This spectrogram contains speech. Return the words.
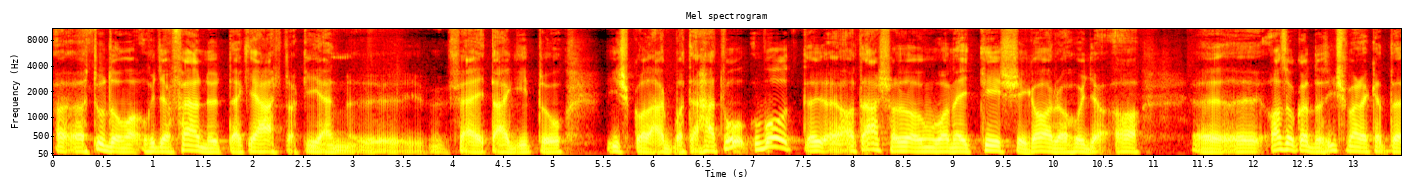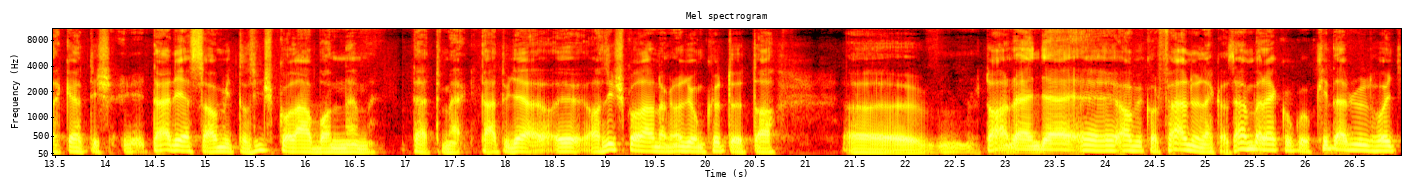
a, tudom, hogy a felnőttek jártak ilyen fejtágító iskolákba. Tehát volt a társadalomban egy készség arra, hogy a, a, azokat az ismereketeket is terjessze, amit az iskolában nem tett meg. Tehát ugye az iskolának nagyon kötött a tanrendje, amikor felnőnek az emberek, akkor kiderül, hogy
